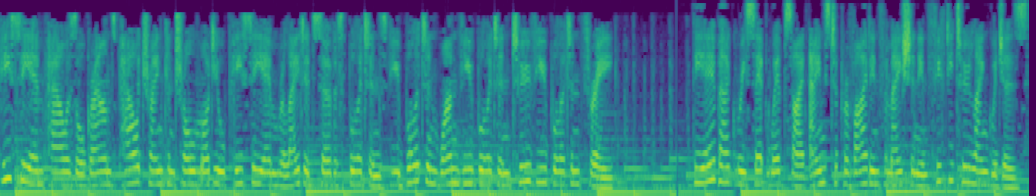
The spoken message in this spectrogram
PCM powers or grounds powertrain control module PCM related service bulletins View Bulletin 1 View Bulletin 2 View Bulletin 3 The Airbag Reset website aims to provide information in 52 languages.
